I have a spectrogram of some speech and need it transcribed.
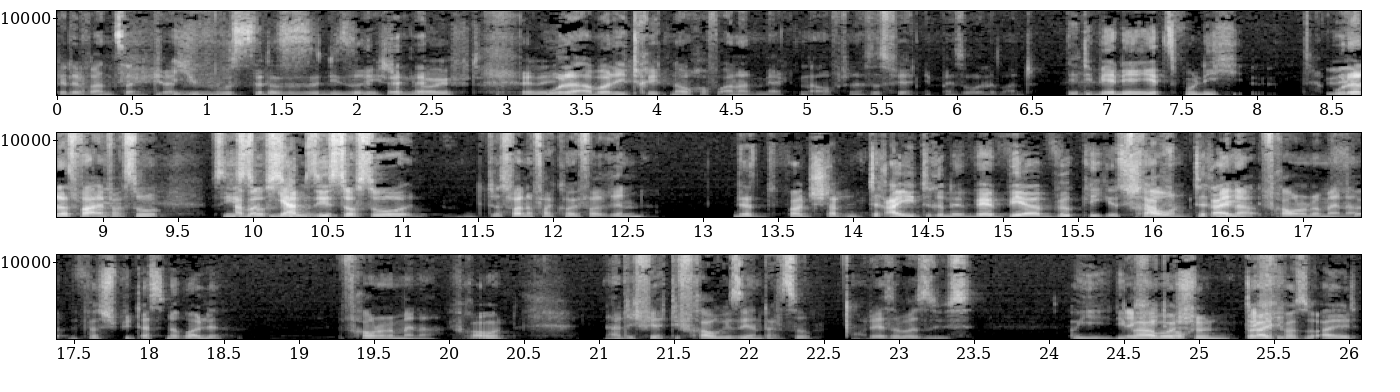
relevant sein können. Ich wusste, dass es in diese Richtung läuft. Oder aber die treten auch auf anderen Märkten auf, dann ist es vielleicht nicht mehr so relevant. Ja, die werden ja jetzt wohl nicht. Oder das war einfach so, sie ist, Aber doch so, Jan- sie ist doch so, das war eine Verkäuferin, Da waren, standen drei drinne. Wer, wer wirklich es Frauen, drei. Männer, Frauen oder Männer? Was spielt das eine Rolle? Frauen oder Männer? Frauen. Dann hatte ich vielleicht die Frau gesehen und dachte so, Oh, der ist aber süß. Ui, die Der war aber auch- schon dreifach so alt.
